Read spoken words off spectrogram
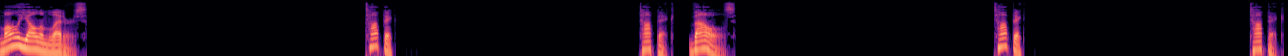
Malayalam letters. Topic. Topic: Vowels. Topic. Topic:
